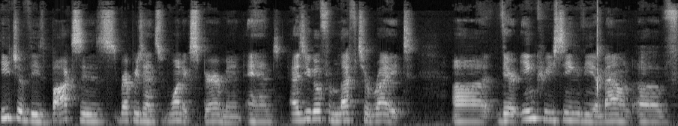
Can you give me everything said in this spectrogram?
each of these boxes represents one experiment. And as you go from left to right, uh, they're increasing the amount of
